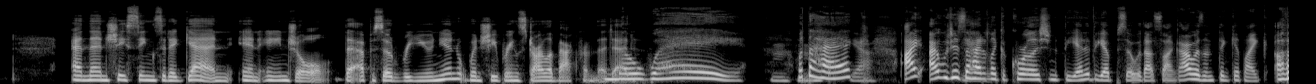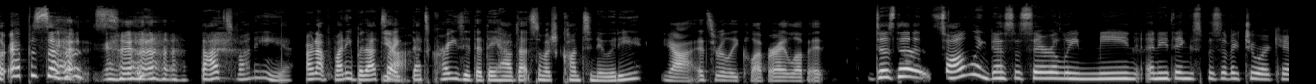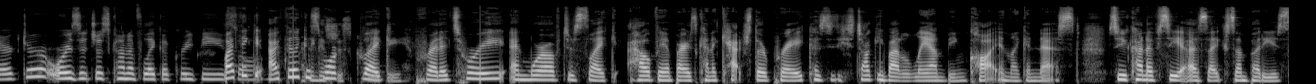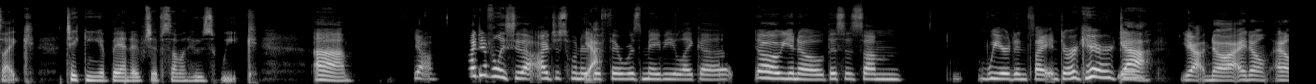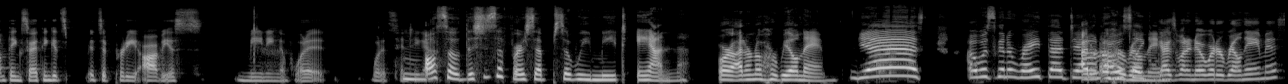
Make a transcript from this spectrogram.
and then she sings it again in Angel, the episode reunion when she brings Darla back from the dead. No way. What the Mhm. heck? Yeah. I, I was just Yeah. had like a correlation at the end of the episode with that song. I wasn't thinking like other episodes. Yeah. that's funny. Or not funny, but that's Yeah. like that's crazy that they have that so much continuity. yeah, it's really clever. I love it. Does the song like necessarily mean anything specific to her character, or is it just kind of like a creepy? I think? I feel like I it's think it's more like predatory and more of just like how vampires kind of catch their prey because he's talking about a lamb being caught in like a nest. So you kind of see it as like somebody's like taking advantage of someone who's weak. Um, yeah, I definitely see that. I just wondered Yeah. if there was maybe like a oh, you know, this is some weird insight into her character. yeah, Yeah, no, I don't. I don't think so. I think it's it's a pretty obvious meaning of what it what it's hinting Mm. at. Also, this is the first episode we meet Anne, or I don't know her real name. Yes. I was gonna write that down. I don't know her real like, name. You guys want to know what her real name is?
